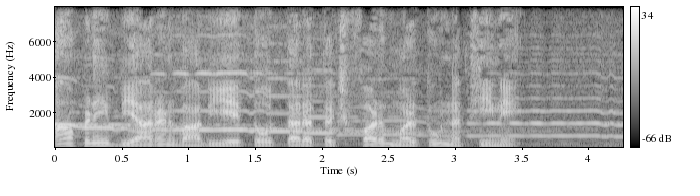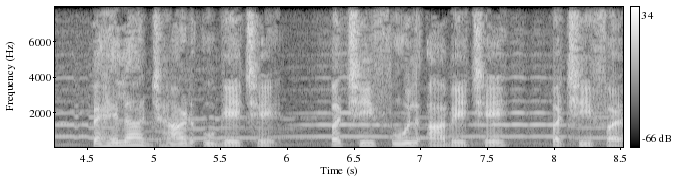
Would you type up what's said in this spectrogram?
આપણે બિયારણ વાવીએ તો તરત જ ફળ મળતું નથી ને પહેલા ઝાડ ઉગે છે, પછી ફૂલ આવે છે, પછી ફળ.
